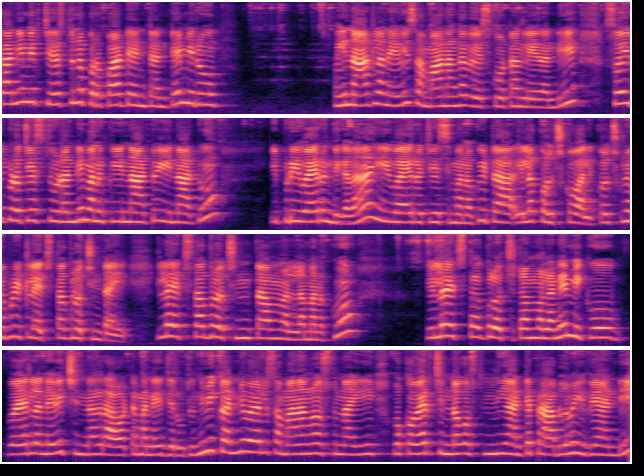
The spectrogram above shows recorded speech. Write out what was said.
కానీ మీరు చేస్తున్న పొరపాటు ఏంటంటే మీరు ఈ నాట్లు అనేవి సమానంగా వేసుకోవటం లేదండి. సో ఇప్పుడు వచ్చేసి చూడండి మనకు ఈ నాటు ఈ నాటు ఇప్పుడు ఈ వైర్ ఉంది కదా ఈ వైర్ వచ్చేసి మనకు ఇట్లా ఇలా కొలుచుకోవాలి. కొలుచుకున్నప్పుడు ఇట్లా హెచ్చు తగ్గులు వచ్చింటాయి. ఇలా హెచ్చు తగ్గులు వచ్చిన వల్ల మనకు ఇలా హెచ్చు తగ్గులు వచ్చటం వల్లనే మీకు వైర్లు అనేవి చిన్నగా రావటం అనేది జరుగుతుంది. మీకు అన్ని వైర్లు సమానంగా వస్తున్నాయి. ఒక వైర్ చిన్నగా వస్తుంది అంటే ప్రాబ్లం ఇవే అండి.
